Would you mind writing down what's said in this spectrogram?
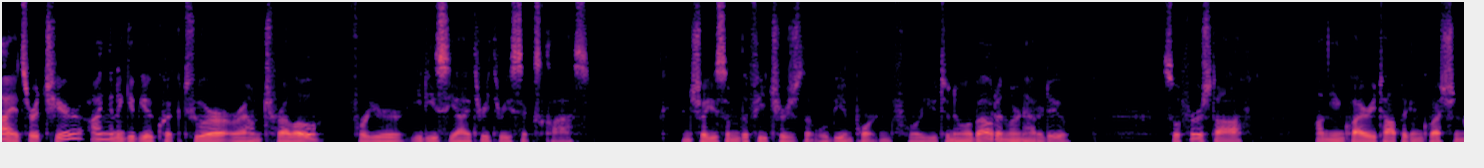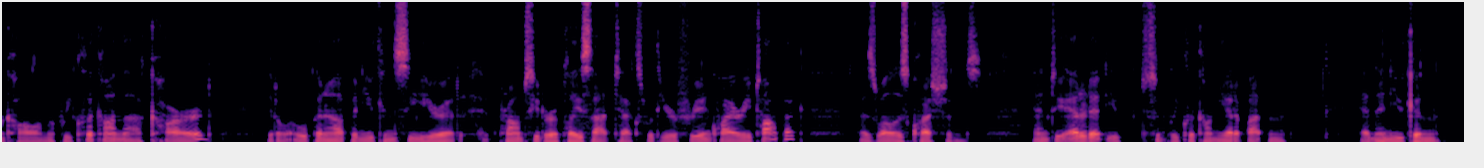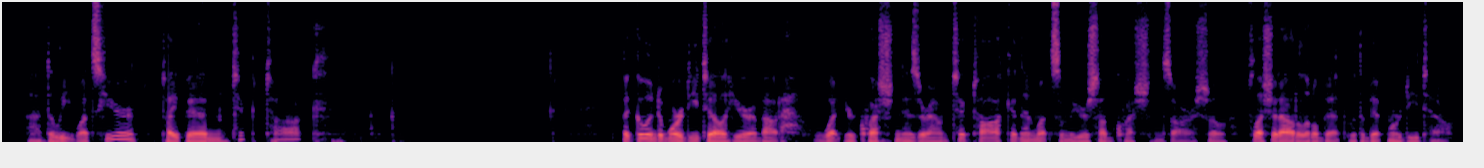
Hi, it's Rich here. I'm going to give you a quick tour around Trello for your EDCI 336 class and show you some of the features that will be important for you to know about and learn how to do. So first off, on the inquiry topic and question column, if we click on the card, it'll open up and you can see here it, it prompts you to replace that text with your free inquiry topic as well as questions. And to edit it, you simply click on the edit button and then you can uh, delete what's here, type in TikTok, but go into more detail here about what your question is around TikTok and then what some of your sub-questions are. So flesh it out a little bit with a bit more detail.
